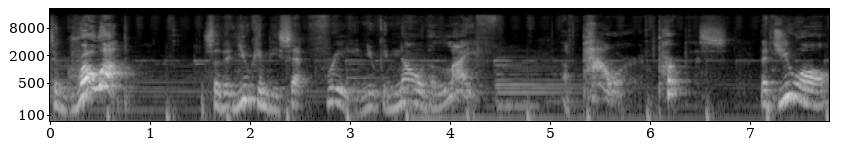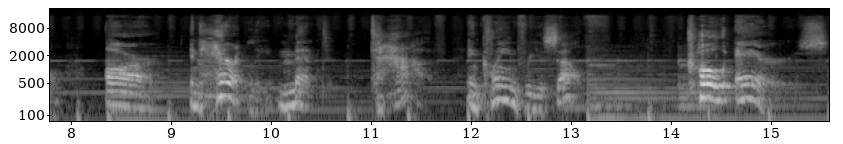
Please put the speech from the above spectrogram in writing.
to grow up so that you can be set free and you can know the life of power and purpose that you all are inherently meant to have and claim for yourself. Co heirs,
